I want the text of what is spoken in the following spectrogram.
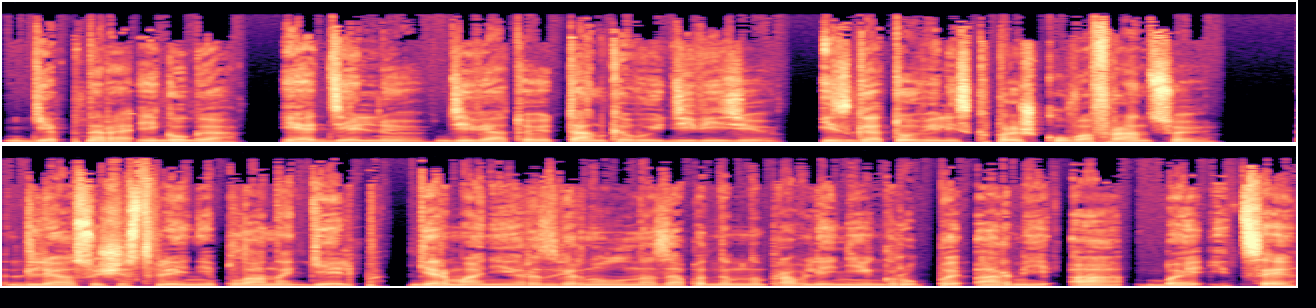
Гепнера и Гота и отдельную, девятую танковую дивизию, изготовились к прыжку во Францию. Для осуществления плана Гельб Германия развернула на западном направлении группы армий А, Б и С,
